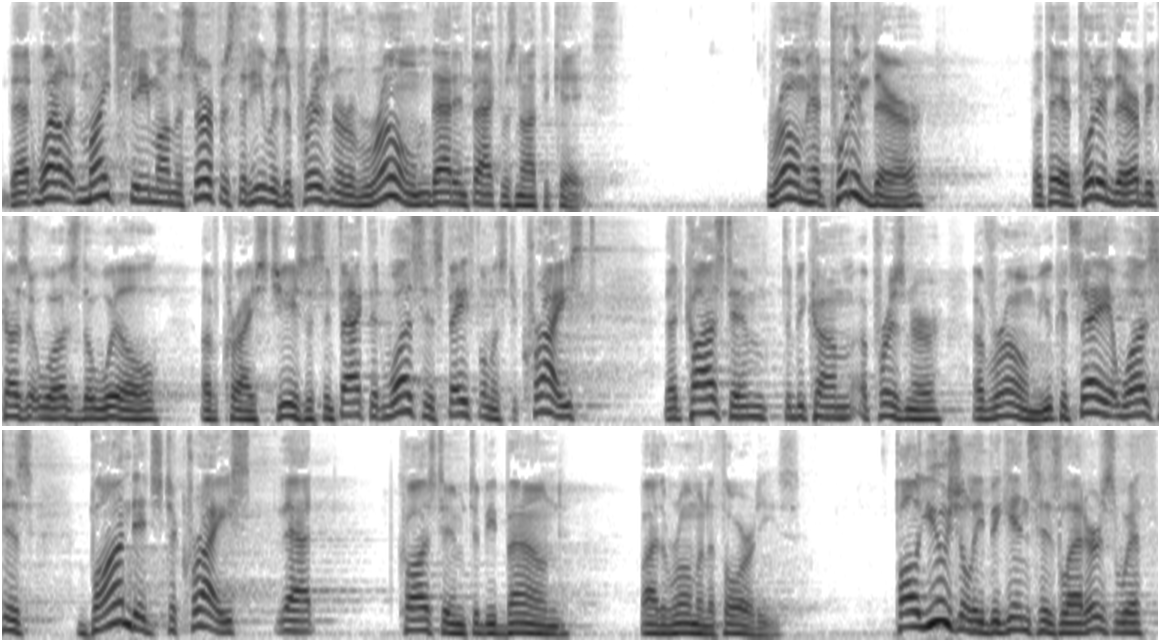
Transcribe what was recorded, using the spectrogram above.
that while it might seem on the surface that he was a prisoner of Rome, that in fact was not the case. Rome had put him there, but they had put him there because it was the will of Christ Jesus. In fact, it was his faithfulness to Christ that caused him to become a prisoner of Rome. You could say it was his bondage to Christ that caused him to be bound by the Roman authorities. Paul usually begins his letters with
